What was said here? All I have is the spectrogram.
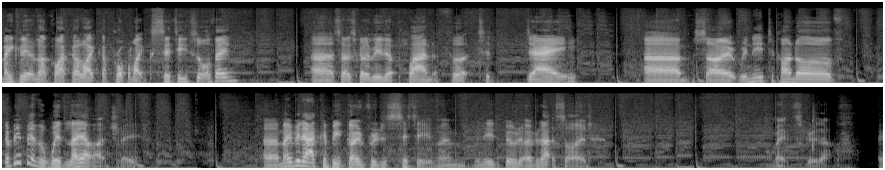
Making it look like a, like a proper like city sort of thing. Uh, so that's going to be the plan for today. Um, so we need to kind of... It'll be a bit of a weird layout, actually. Uh, maybe that could be going through the city. We need to build it over that side mate, screw that. I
